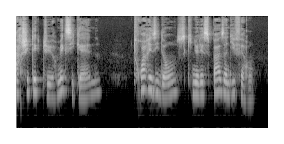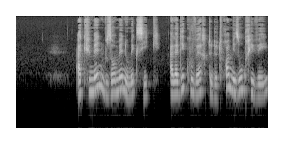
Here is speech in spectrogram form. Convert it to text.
architecture mexicaine, trois résidences qui ne laissent pas indifférents. Acumen vous emmène au Mexique à la découverte de trois maisons privées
